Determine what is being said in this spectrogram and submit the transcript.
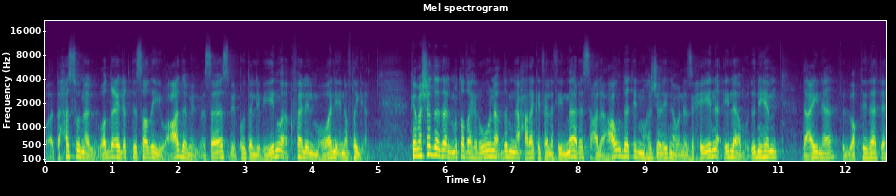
وتحسن الوضع الاقتصادي وعدم المساس بقوت الليبيين وإقفال الموانئ النفطية. كما شدد المتظاهرون ضمن حراك 30 مارس على عودة المهجرين والنازحين إلى مدنهم داعين في الوقت ذاته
